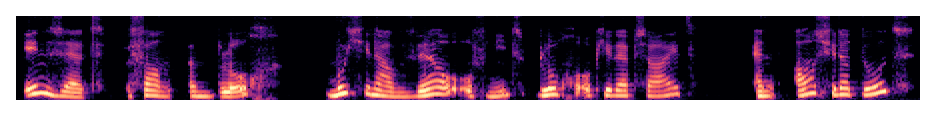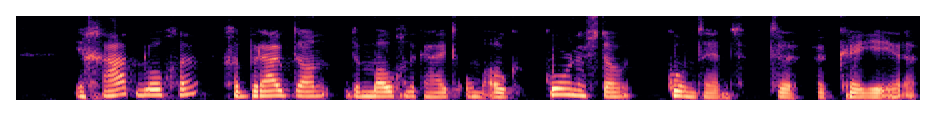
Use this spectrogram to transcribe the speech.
inzet van een blog. Moet je nou wel of niet bloggen op je website? En als je dat doet, je gaat bloggen, gebruik dan de mogelijkheid om ook cornerstone content te eh, creëren.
